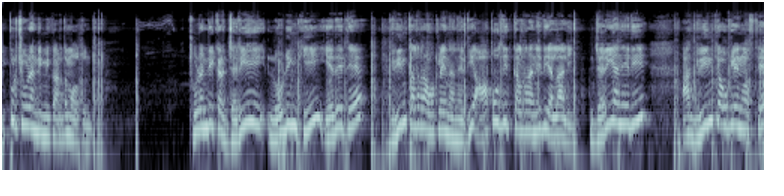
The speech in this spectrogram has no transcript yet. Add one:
ఇప్పుడు చూడండి మీకు అర్థమవుతుంది. చూడండి ఇక్కడ జరీ లోడింగ్కి ఏదైతే గ్రీన్ కలర్ అవుట్లైన్ అనేది ఆపోజిట్ కలర్ అనేది వెళ్ళాలి. జరీ అనేది ఆ గ్రీన్కి అవుట్లైన్ వస్తే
